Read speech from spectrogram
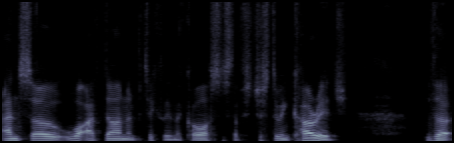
And so what I've done, and particularly in the course and stuff, is just to encourage that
